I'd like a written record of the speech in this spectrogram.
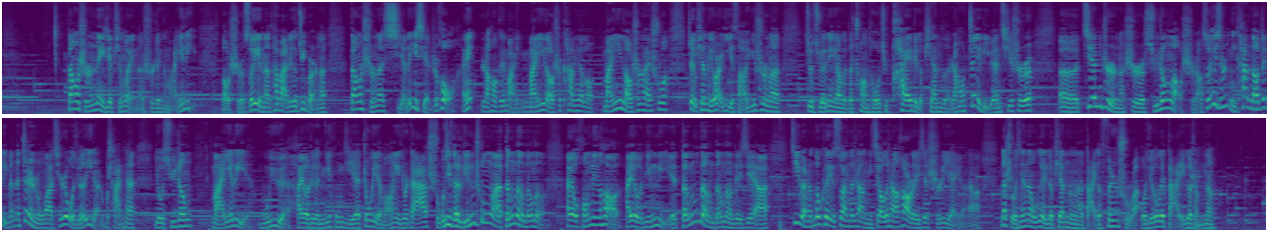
当时那届评委呢是这个马伊琍老师，所以呢他把这个剧本呢当时呢写了一写之后，哎，然后给马马伊琍老师看了一下，老马伊琍老师来说这个片子有点意思啊，于是呢就决定要给他创投去拍这个片子。然后这里边其实呃监制呢是徐峥老师啊，所以其实你看到这里面的阵容啊，其实我觉得一点都不差。你看有徐峥、马伊琍、吴越，还有这个倪虹洁、周野芒，也就是大家熟悉的林冲啊等等等等，还有黄明昊，还有宁理等等等等这些啊。基本上都可以算得上你叫得上号的一些实力演员啊。那首先呢，我给这个片子呢打一个分数啊，我觉得我给打一个什么呢？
